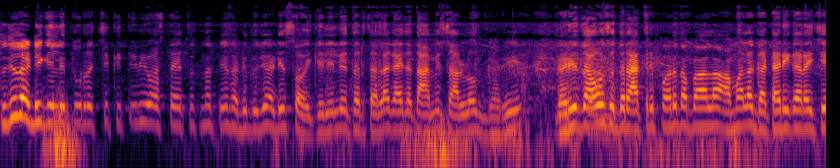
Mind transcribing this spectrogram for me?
तुझ्यासाठी केली. तू रच्ची किती बी वाजता येतच ना त्यासाठी तुझ्यासाठी सोय केलेली आहे. तर चला काय आता आम्ही चाललो घरी. घरी जाऊन सुद्धा रात्री परत आपल्याला आम्हाला गटारी करायची.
